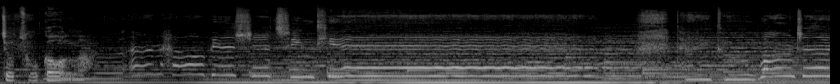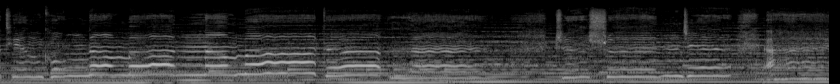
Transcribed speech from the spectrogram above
就足够了。抬头望着天空，那么那么的蓝，这瞬间。爱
